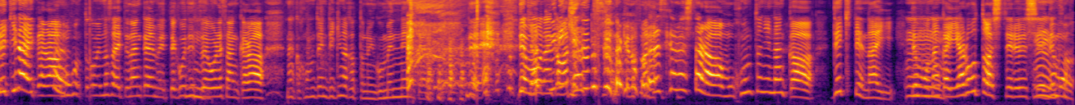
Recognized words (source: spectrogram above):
でできないからもう本当ごめんなさいって何回も言って後日俺さんから、なんか本当にできなかったのにごめんねみたいな。ででもなんか私私からしたらもう本当になんかできてない。でもなんかやろうとはしてるし、うんでも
